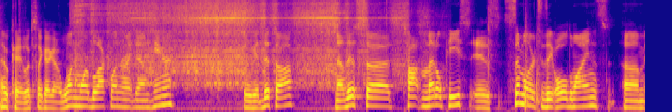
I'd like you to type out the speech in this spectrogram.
Okay, looks like I got one more black one right down here. So we get this off. Now this uh, top metal piece is similar to the old wines um,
